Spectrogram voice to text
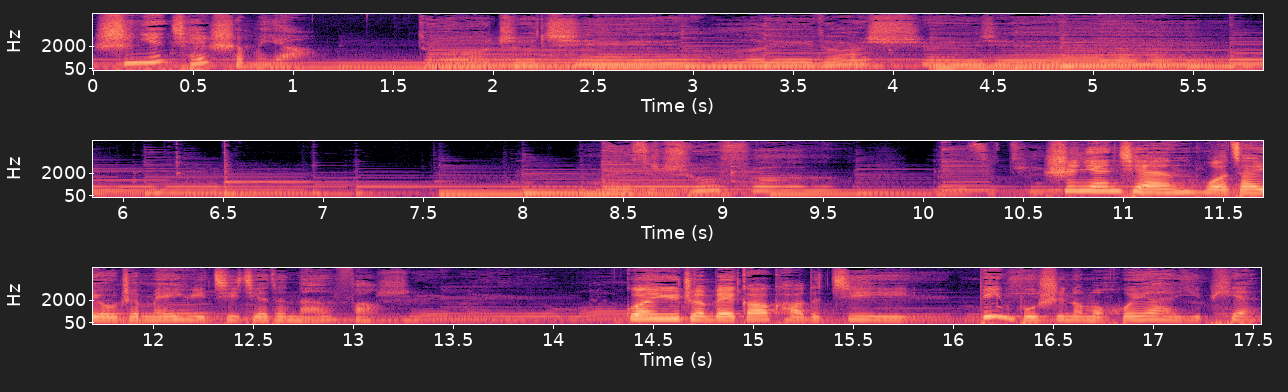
十年前什么样？十年前，我在有着梅雨季节的南方。关于准备高考的记忆，并不是那么灰暗一片。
